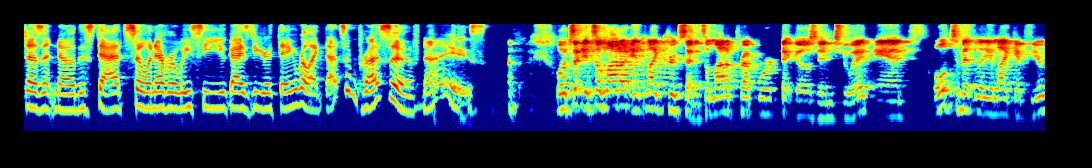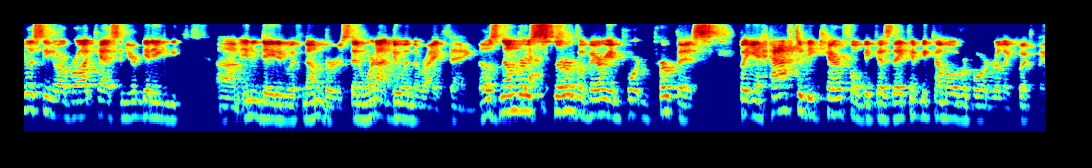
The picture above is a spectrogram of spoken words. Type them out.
doesn't know the stats. So whenever we see you guys do your thing, we're like, that's impressive. Nice. Well, it's a, it's a lot of, like Kurt said, it's a lot of prep work that goes into it. And ultimately, like if you're listening to our broadcast and you're getting um, inundated with numbers, then we're not doing the right thing. Those numbers yeah. serve a very important purpose, but you have to be careful because they can become overboard really quickly.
